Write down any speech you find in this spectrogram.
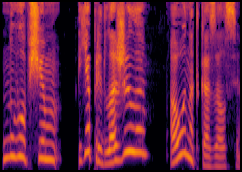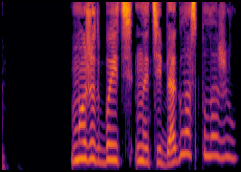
ну, в общем, я предложила, а он отказался. Может быть, на тебя глаз положил?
